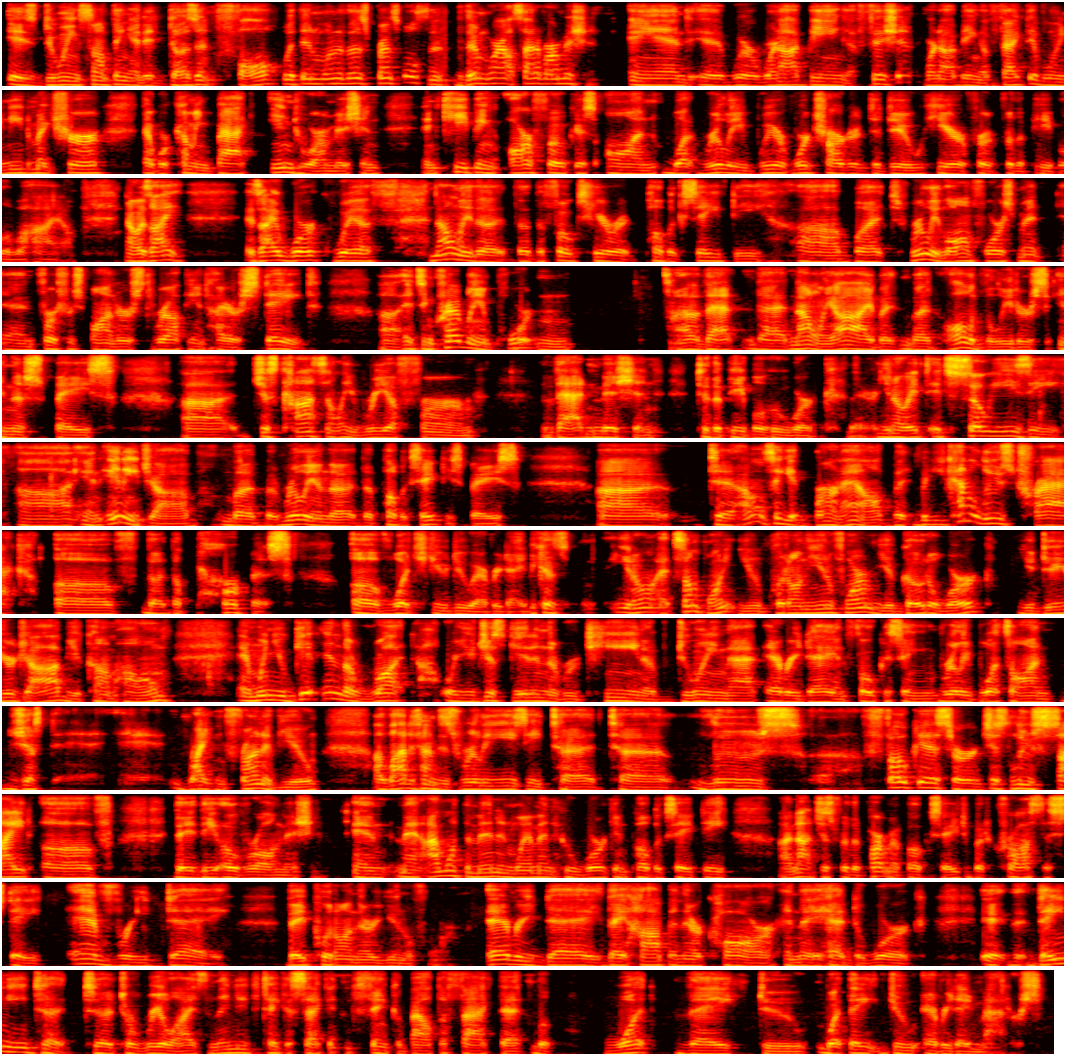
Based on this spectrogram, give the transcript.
is doing something and it doesn't fall within one of those principles, then we're outside of our mission and it, we're, we're not being efficient, we're not being effective. We need to make sure that we're coming back into our mission and keeping our focus on what really we're, we're chartered to do here for, for the people of Ohio. Now, as I as I work with not only the, the, the folks here at public safety, uh, but really law enforcement and first responders throughout the entire state, uh, it's incredibly important uh, that that not only I but but all of the leaders in this space uh, just constantly reaffirm that mission to the people who work there. You know, it, it's so easy uh, in any job, but but really in the the public safety space. Uh, to, I don't say get burnt out, but but you kind of lose track of the the purpose of what you do every day because you know at some point you put on the uniform you go to work you do your job you come home and when you get in the rut or you just get in the routine of doing that every day and focusing really what's on just eh, right in front of you a lot of times it's really easy to to lose uh, focus or just lose sight of the the overall mission and man, I want the men and women who work in public safety, uh, not just for the Department of Public Safety, but across the state, every day they put on their uniform. Every day they hop in their car and they head to work. It, they need to, to, to realize and they need to take a second and think about the fact that, look, what they do, what they do every day matters.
